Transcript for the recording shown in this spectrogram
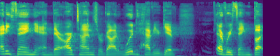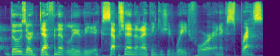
anything and there are times where god would have you give everything but those are definitely the exception and i think you should wait for an express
